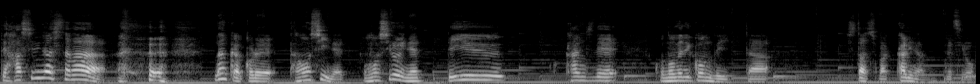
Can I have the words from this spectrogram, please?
で、走り出したら、なんかこれ楽しいね、面白いねっていう感じでこうのめり込んでいった人たちばっかりなんですよ。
